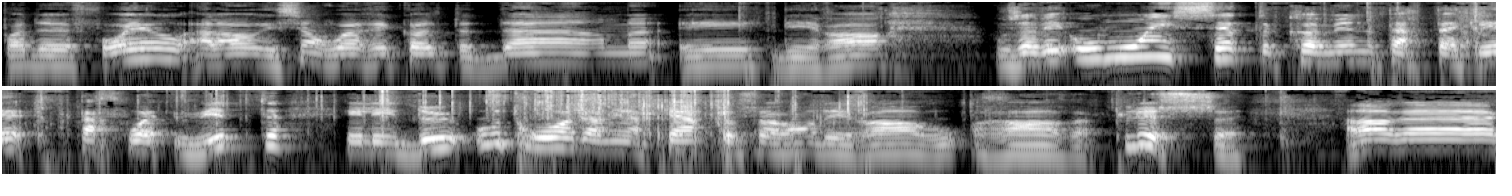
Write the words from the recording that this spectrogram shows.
pas de foil. Alors ici, on voit récolte d'armes et des rares. Vous avez au moins 7 communes par paquet, parfois 8, et les deux ou trois dernières cartes seront des rares ou rares plus. Alors, euh,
